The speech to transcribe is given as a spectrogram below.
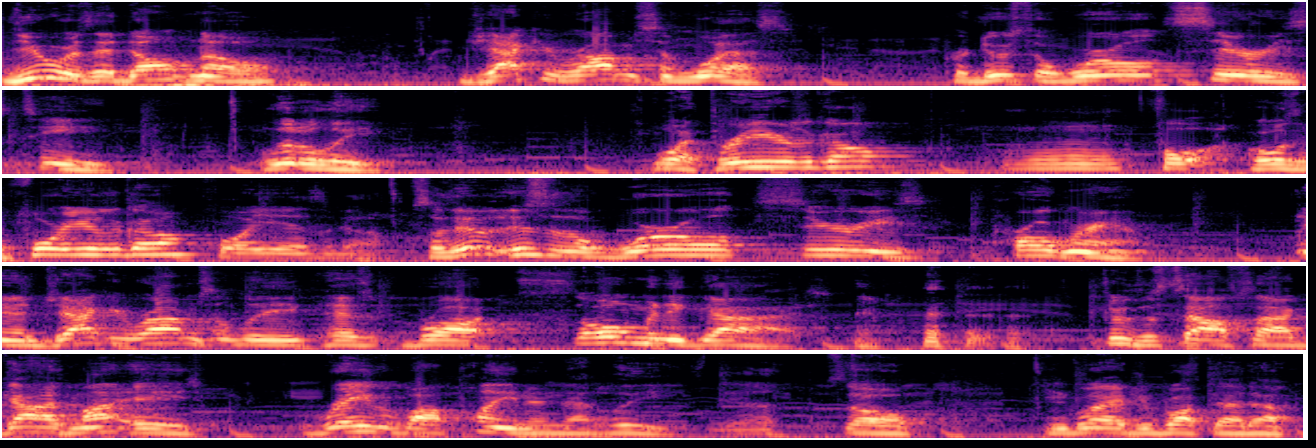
viewers that don't know, Jackie Robinson West produced a World Series team, Little League. What, three years ago? Four, Or was it four years ago? four years ago. So this, this is a World Series program, and Jackie Robinson League has brought so many guys through the South Side. Guys my age rave about playing in that league. Yeah. So I'm glad you brought that up.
